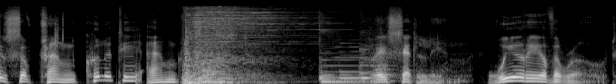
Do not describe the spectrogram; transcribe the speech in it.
Place of tranquility and rest. They settle in, weary of the road.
